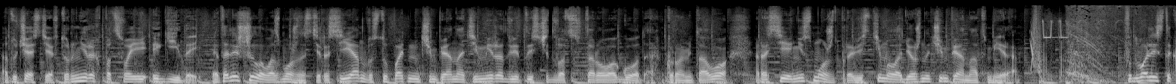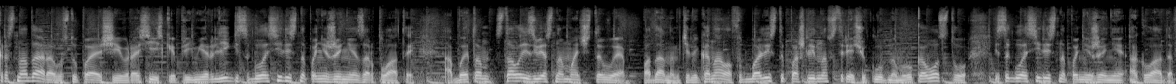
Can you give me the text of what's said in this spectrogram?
от участия в турнирах под своей эгидой. Это лишило возможности россиян выступать на чемпионате мира 2022 года. Кроме того, Россия не сможет провести молодежный чемпионат мира. Футболисты Краснодара, выступающие в российской премьер-лиге, согласились на понижение зарплаты. Об этом стало известно Матч ТВ. По данным телеканала, футболисты пошли навстречу клубному руководству и согласились на понижение окладов.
